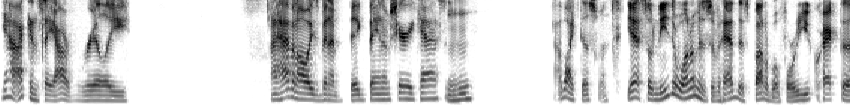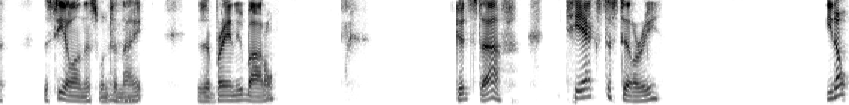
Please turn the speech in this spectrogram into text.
yeah, I can say I really. I haven't always been a big fan of sherry cask. Mm-hmm. I like this one. Yeah, so neither one of us have had this bottle before. You cracked the the seal on this one Mhm. tonight. It's a brand new bottle. Good stuff. TX Distillery. You don't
